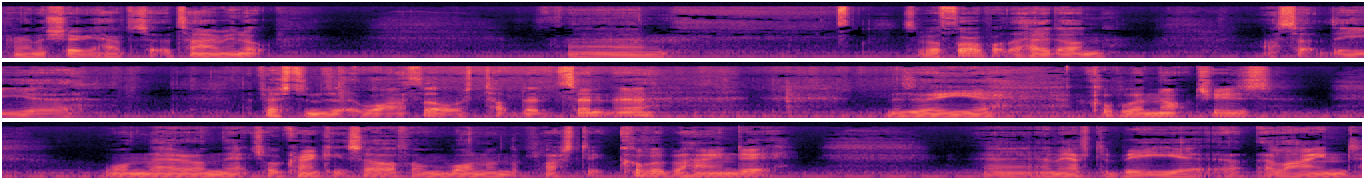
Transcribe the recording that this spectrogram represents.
I'm going to show you how to set the timing up. Um, so before I put the head on I set the, uh, the pistons at what I thought was top dead centre. There's a, uh, couple of notches, one there on the actual crank itself and one on the plastic cover behind it uh, and they have to be uh, aligned.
